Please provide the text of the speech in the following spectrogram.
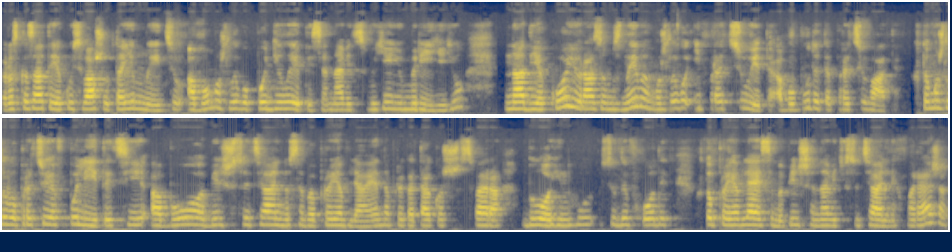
розказати якусь вашу таємницю, або, можливо, поділитися навіть своєю мрією, над якою разом з ними, можливо, і працюєте або будете працювати. Хто, можливо, працює в політиці або більш соціально себе проявляє, наприклад, також сфера блогінгу сюди входить, хто проявляє себе більше навіть в соціальних мережах,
